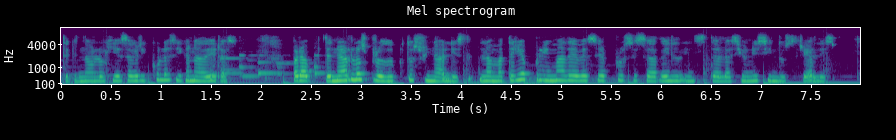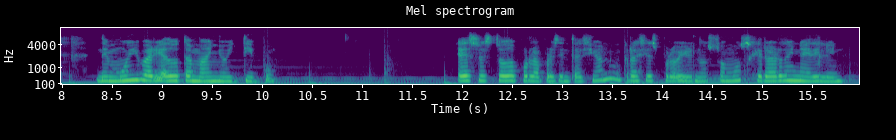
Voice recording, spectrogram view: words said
tecnologías agrícolas y ganaderas. Para obtener los productos finales, la materia prima debe ser procesada en instalaciones industriales de muy variado tamaño y tipo. Eso es todo por la presentación. Gracias por oírnos. Somos Gerardo y Nedelin.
